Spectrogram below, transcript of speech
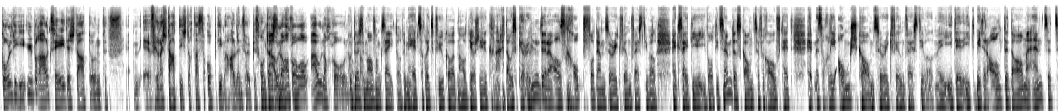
goldige, überall gesehen in der Stadt. Und äh, für eine Stadt ist doch das optimal, wenn so etwas kommt. Auch nach, Corona, auch nach Corona. Und du hast am Anfang gesagt, oder? Man hat so ein das Gefühl gehabt, Nadia Schnellknecht als Gründer, als Kopf von dem Zurich Film Festival hat gesagt, ich, ich wollte jetzt nicht mehr das Ganze verkauft hat, hat man so ein bisschen Angst gehabt am Zurich Film Festival. In der, in, bei der alten Dame NZZ,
